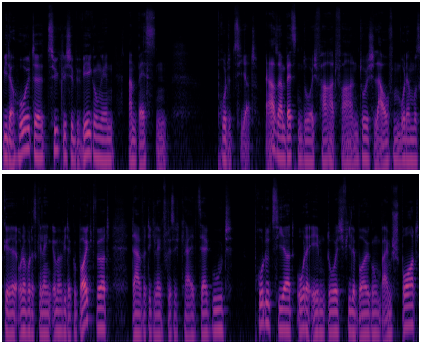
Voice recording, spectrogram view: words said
wiederholte zyklische Bewegungen am besten produziert. Ja, also am besten durch Fahrradfahren, durch Laufen, wo der Muskel oder wo das Gelenk immer wieder gebeugt wird. Da wird die Gelenkflüssigkeit sehr gut produziert oder eben durch viele Beugungen beim Sport.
